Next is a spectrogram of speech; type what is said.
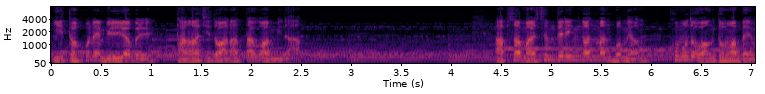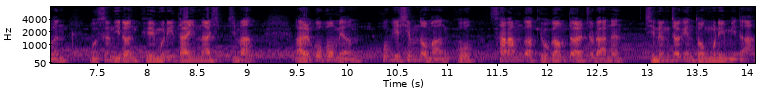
이 덕분에 밀렵을 당하지도 않았다고 합니다. 앞서 말씀드린 것만 보면 코모도 왕도마뱀은 무슨 이런 괴물이 다 있나 싶지만 알고 보면 호기심도 많고 사람과 교감도 할 줄 아는 지능적인 동물입니다.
